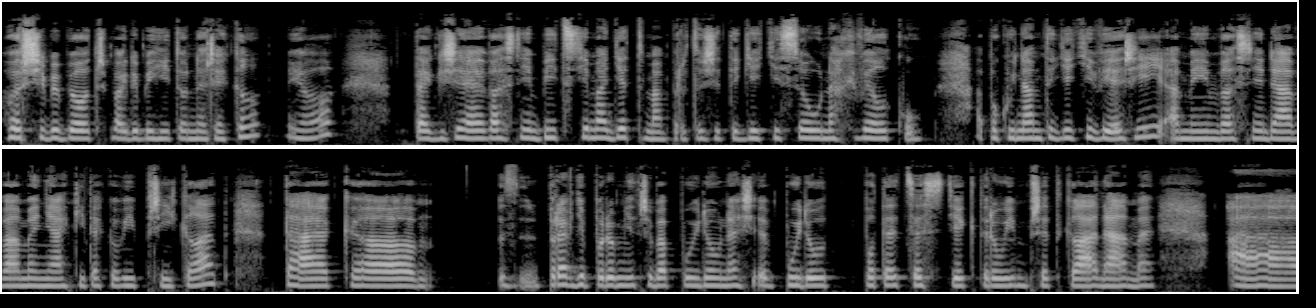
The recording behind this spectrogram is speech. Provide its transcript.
horší by bylo třeba, kdybych jí to neřekl, jo. Takže vlastně být s těma dětma, protože ty děti jsou na chvilku. A pokud nám ty děti věří a my jim vlastně dáváme nějaký takový příklad, tak uh, pravděpodobně třeba půjdou, naš, půjdou po té cestě, kterou jim předkládáme. A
